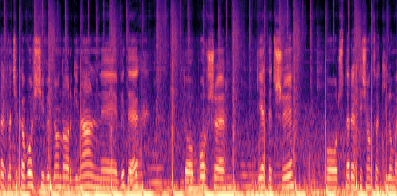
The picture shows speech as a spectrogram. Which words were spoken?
Tak dla ciekawości wygląda oryginalny wydech do Porsche GT3 po 4000 km.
